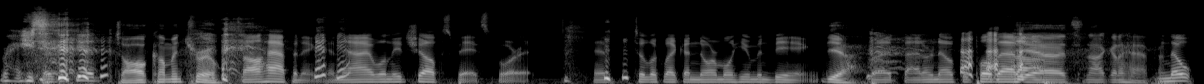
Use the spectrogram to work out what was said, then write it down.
right. As a kid, It's all coming true. it's all happening, and now I will need shelf space for it and to look like a normal human being. Yeah. But I don't know if we'll pull that off. Yeah, it's not gonna happen. Nope.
